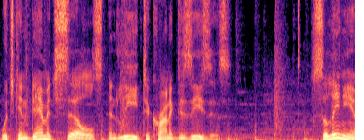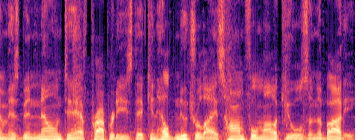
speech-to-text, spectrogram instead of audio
which can damage cells and lead to chronic diseases. Selenium has been known to have properties that can help neutralize harmful molecules in the body,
